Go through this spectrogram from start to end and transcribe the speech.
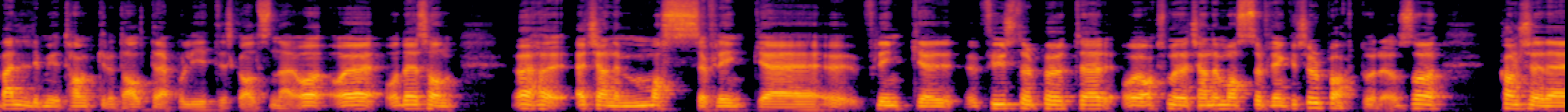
veldig mye tanker rundt alt det politiske og alt sånt der, og, og, og det er sånn Jeg kjenner masse flinke, flinke fysioterapeuter, og jeg kjenner masse flinke kiropraktorer. Og så kanskje det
